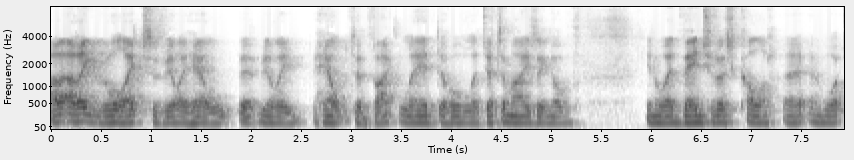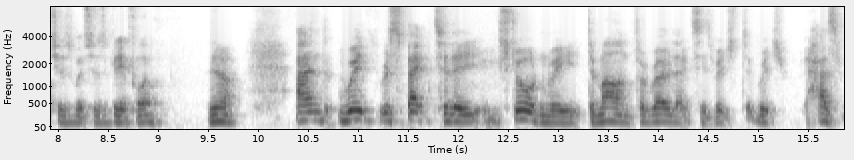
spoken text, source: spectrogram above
I, I think Rolex has really helped. It really helped. In fact, led the whole legitimising of you know adventurous colour uh, in watches, which is great fun. Yeah. And with respect to the extraordinary demand for Rolexes, which which has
